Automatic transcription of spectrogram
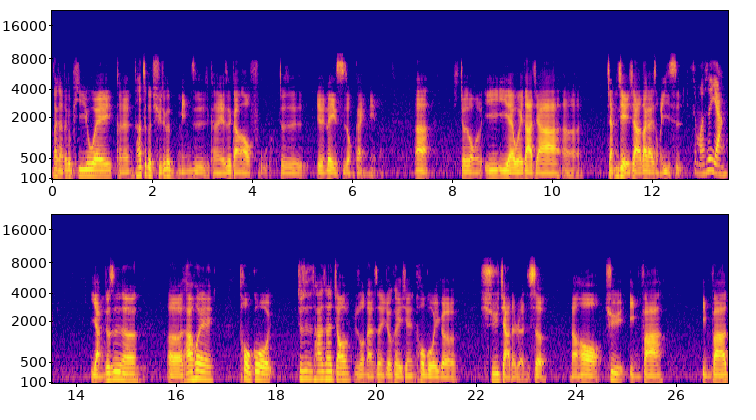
那可能这个 PUA 可能他这个取这个名字，可能也是刚好符，就是有点类似这种概念那就是我们一一来为大家呃讲解一下大概什么意思。什么是养？养就是呢，呃，他会透过，就是他在教，比如说男生，你就可以先透过一个虚假的人设，然后去引发引发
